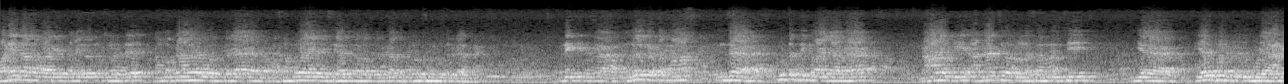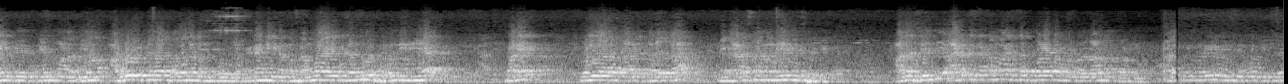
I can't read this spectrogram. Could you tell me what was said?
படைநல வாரிய தலைவர்னு சொல்லிட்டு நமக்காக ஒருத்தரை நம்ம சமுதாயத்தை சேர்ந்த ஒருத்தருக்கு அந்த பொறுப்பு கொடுத்துருக்காங்க. இன்னைக்கு முதல் கட்டமா இந்த கூட்டத்தின் வாயிலாக நாளைக்கு அண்ணாச்சி அவர்களை சந்திச்சு இங்க ஏற்படுத்தக்கூடிய அனைத்து தீர்மானத்தையும் அவர்கிட்ட தான் முதல்ல நம்ம கொடுக்கணும். ஏன்னா நீங்க நம்ம சமுதாயத்துல இருந்து ஒரு பிரதிநிதிய படை தொழிலாளர்களான வாரிய தலைவரா நீங்க அரசாங்கம் நியமிச்சிருக்கு அதை செஞ்சு அடுத்த கட்டமா இந்த போராட்டம் பண்றதுனால நம்ம பண்ணணும். அதுக்கு முறையில் இருக்கின்ற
